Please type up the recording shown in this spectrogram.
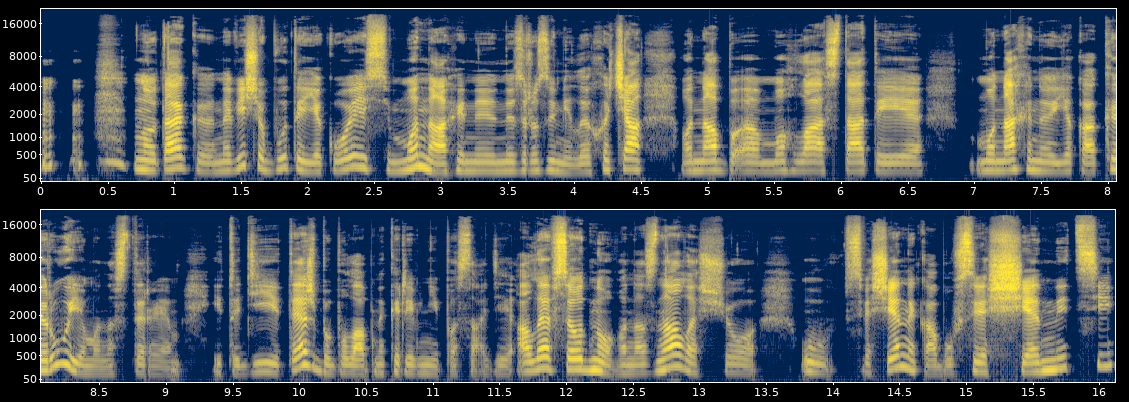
Ну так, навіщо бути якоюсь монахинею незрозумілою? Хоча вона б е, могла стати монахиною, яка керує монастирем, і тоді теж би була б на керівній посаді, але все одно вона знала, що у священника або в священниці,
